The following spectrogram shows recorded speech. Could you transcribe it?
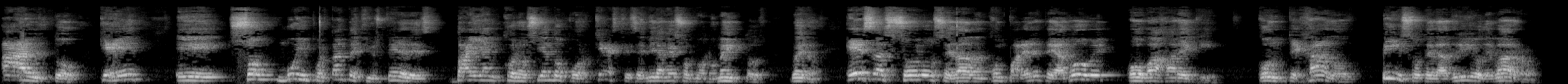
alto que eh, son muy importantes que ustedes vayan conociendo por qué es que se miran esos monumentos. Bueno, esas solo se daban con paredes de adobe o bajareque, con tejado, pisos de ladrillo de barro,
